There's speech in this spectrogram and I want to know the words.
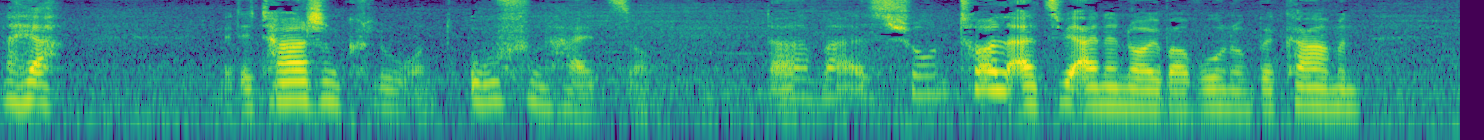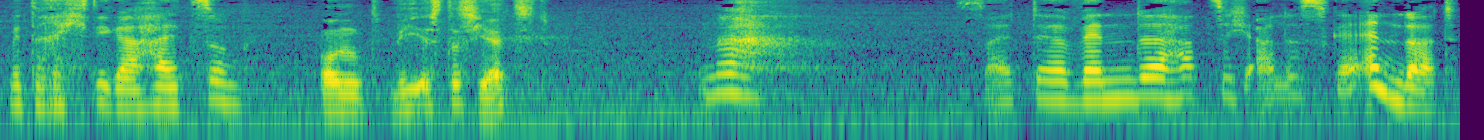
Naja, mit Etagenklo und Ofenheizung. Da war es schon toll, als wir eine Neubauwohnung bekamen. Mit richtiger Heizung. Und wie ist das jetzt? Na, seit der Wende hat sich alles geändert.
